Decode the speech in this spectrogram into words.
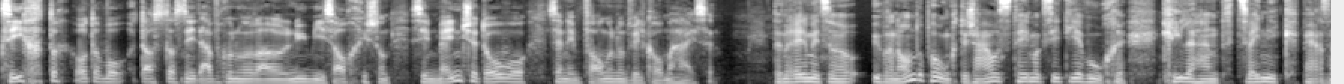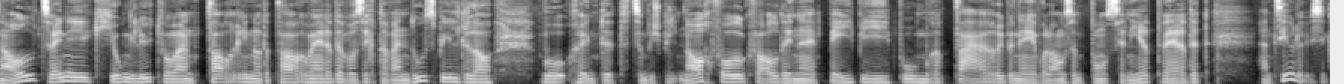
Gesichter, oder, wo, dass das nicht einfach nur eine anonyme Sache ist, sondern es sind Menschen da, die sie empfangen und willkommen heißen. Dann reden wir jetzt noch über einen anderen Punkt. Das war auch ein Thema diese Woche. Die Kirchen haben zu wenig Personal, zu wenig junge Leute, die Pfarrerin oder Pfarrer werden die sich da ausbilden lassen die könnten zum Beispiel die Nachfolge von all diesen Babyboomer-Pfarrer übernehmen, die langsam pensioniert werden. Haben Sie eine Lösung?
